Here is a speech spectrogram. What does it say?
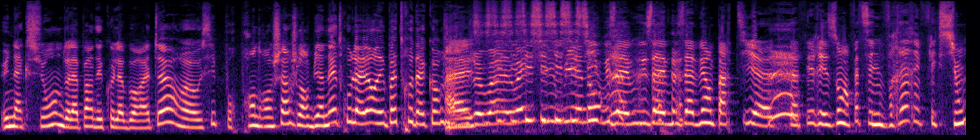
une action de la part des collaborateurs euh, aussi pour prendre en charge leur bien-être? Ouh là là, on n'est pas trop d'accord. Ah, si, si, si, si, vous avez, vous, avez, en partie tout à fait raison. En fait, c'est une vraie réflexion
